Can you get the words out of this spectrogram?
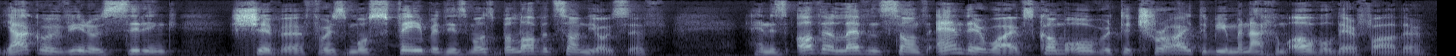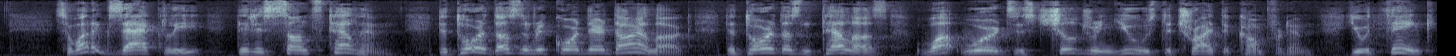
Yaakov Avinu is sitting Shiva for his most favorite, his most beloved son Yosef, and his other eleven sons and their wives come over to try to be Menachem Avel, their father. So what exactly did his sons tell him? The Torah doesn't record their dialogue. The Torah doesn't tell us what words his children used to try to comfort him. You would think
